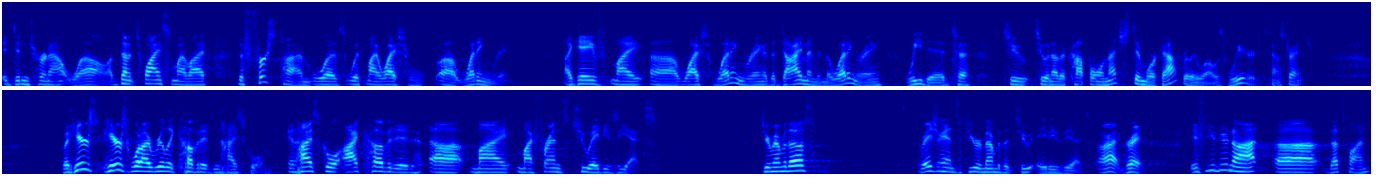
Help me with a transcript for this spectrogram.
it, didn't turn out well. I've done it twice in my life. The first time was with my wife's uh, wedding ring. I gave my uh, wife's wedding ring, or the diamond in the wedding ring, we did, to, to, to another couple, and that just didn't work out really well. It was weird. It's kind of strange. But here's, here's what I really coveted in high school. In high school, I coveted uh, my, my friend's 280ZX. Do you remember those? Raise your hands if you remember the 280ZX. All right, great. If you do not, uh, that's fine.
